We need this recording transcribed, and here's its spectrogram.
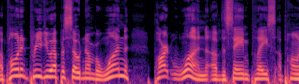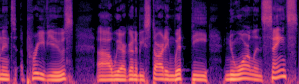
opponent preview episode number one, part one of the same place opponent previews. Uh, we are going to be starting with the New Orleans Saints.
